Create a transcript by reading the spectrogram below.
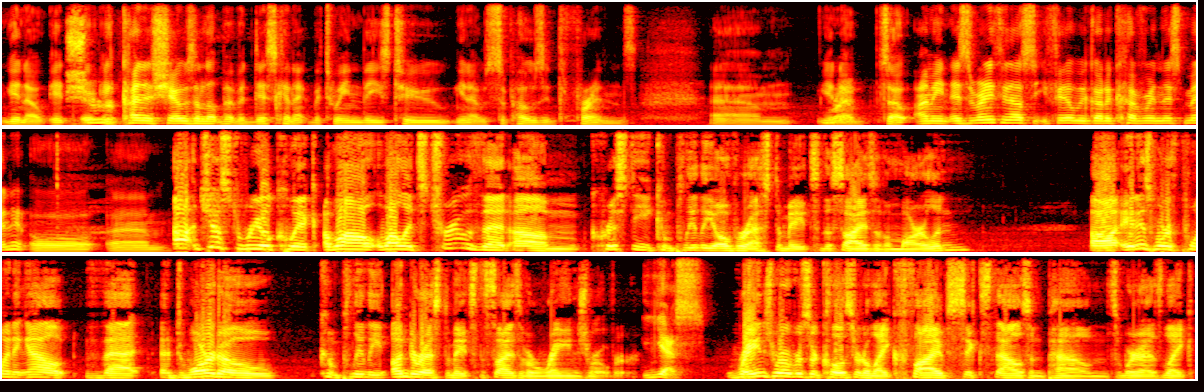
you know it, Sure. it, it kind of shows a little bit of a disconnect between these two you know supposed friends. Um you know so i mean is there anything else that you feel we've got to cover in this minute or um? Uh, just real quick, while while it's true that um, Christy completely overestimates the size of a marlin, uh, it is worth pointing out that Eduardo completely underestimates the size of a Range Rover. yes Range Rovers are closer to like five, six thousand pounds, whereas like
